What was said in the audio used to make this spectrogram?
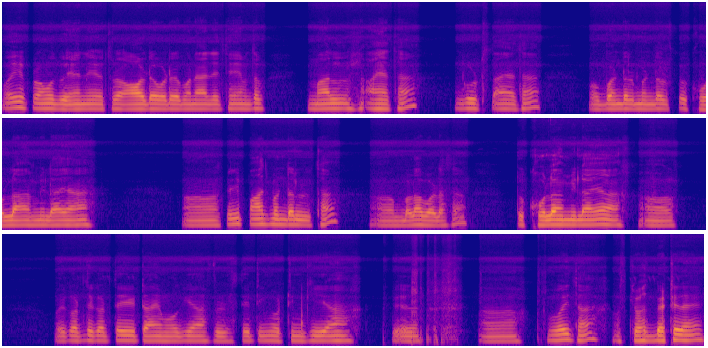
वही प्रमोद भैया ने थोड़ा ऑर्डर वर्डर बना रहे थे मतलब माल आया था गुड्स आया था वो बंडल बंडल उसको खोला मिलाया। करीब पाँच बंडल था आ, बड़ा बड़ा था तो खोला मिलाया और वही करते करते ही टाइम हो गया, फिर सेटिंग वेटिंग किया, फिर वही था। उसके बाद बैठे रहे।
